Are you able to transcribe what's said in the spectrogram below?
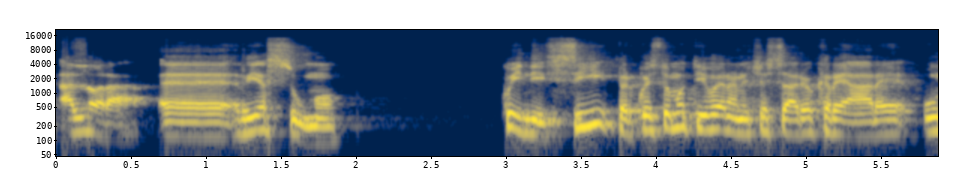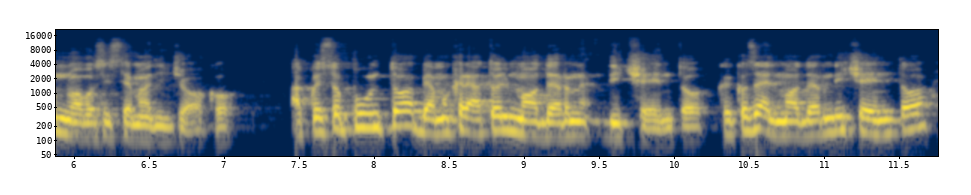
Allora, eh, riassumo. Quindi sì, per questo motivo era necessario creare un nuovo sistema di gioco. A questo punto abbiamo creato il Modern di 100. Che cos'è il Modern di 100?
